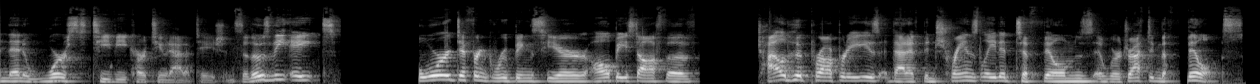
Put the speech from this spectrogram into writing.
and then worst TV cartoon adaptation. So those are the eight, four different groupings here, all based off of childhood properties that have been translated to films, and we're drafting the films.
